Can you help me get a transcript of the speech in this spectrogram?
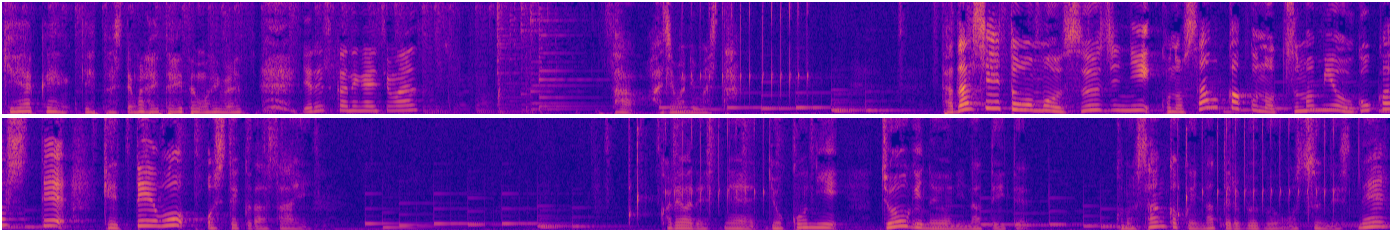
900円ゲットしてもらいたいと思います。よろしくお願いしますさあ始まりました。正しいと思う数字にこの三角のつまみを動かして決定を押してください。これはですね横に定規のようになっていてこの三角になっている部分を押すんですね。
